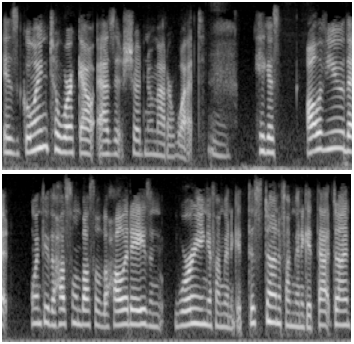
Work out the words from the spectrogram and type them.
is going to work out as it should no matter what. Mm. He goes, all of you that went through the hustle and bustle of the holidays and worrying if I'm going to get this done, if I'm going to get that done,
